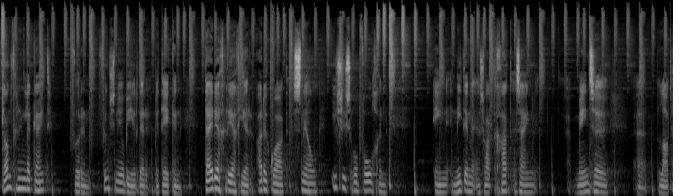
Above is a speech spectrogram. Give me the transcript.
Klantvriendelijkheid voor een functioneel beheerder betekent tijdig reageren, adequaat, snel, issues opvolgen en niet in een zwarte gat zijn. Mensen uh, laat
